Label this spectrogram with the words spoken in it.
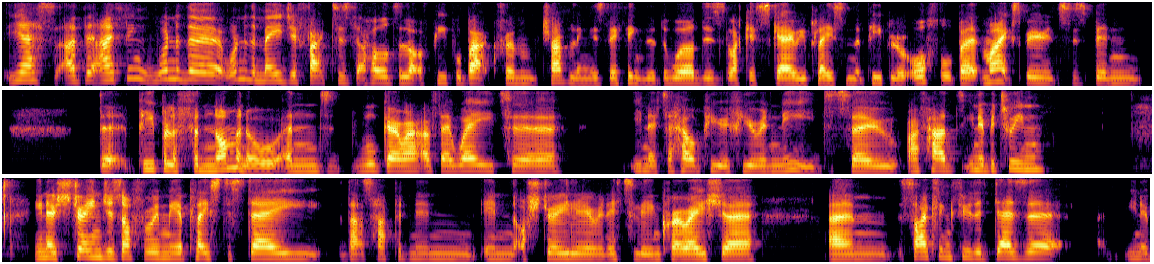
yes. I think I think one of the one of the major factors that holds a lot of people back from traveling is they think that the world is like a scary place and that people are awful. But my experience has been that people are phenomenal and will go out of their way to you know to help you if you're in need. So I've had you know between you know strangers offering me a place to stay that's happened in in Australia and Italy and Croatia um cycling through the desert you know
